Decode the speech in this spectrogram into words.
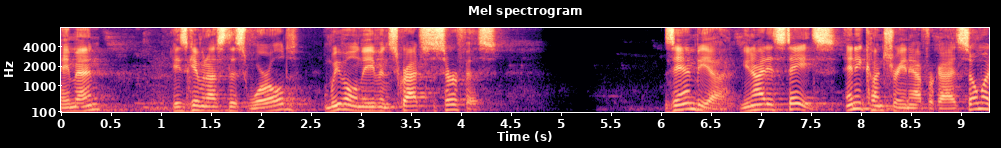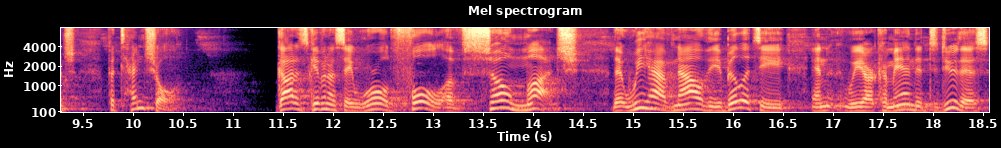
Amen. He's given us this world, and we've only even scratched the surface. Zambia, United States, any country in Africa has so much potential. God has given us a world full of so much that we have now the ability, and we are commanded to do this,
